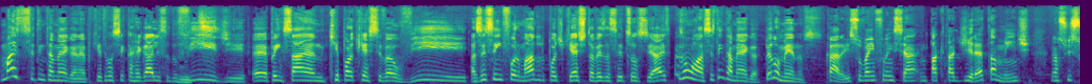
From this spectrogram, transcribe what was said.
Mais de 70 mega, né? Porque você carregar a lista do feed, é, pensar em que podcast você vai ouvir, às vezes ser informado do podcast, talvez das redes sociais. Mas vamos lá, 70 mega, pelo menos. Cara, isso vai influenciar, impactar diretamente na sua escolha.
